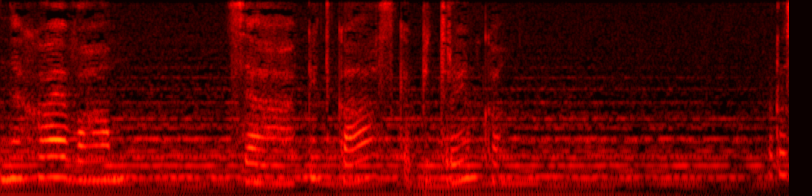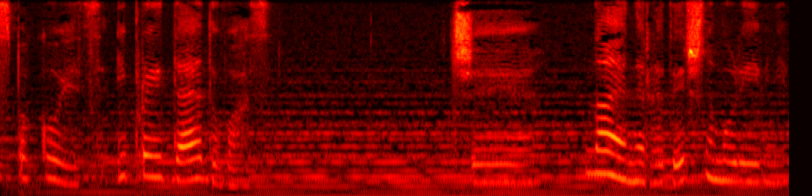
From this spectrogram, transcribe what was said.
Нехай вам ця підказка, підтримка розпакується і прийде до вас, чи на енергетичному рівні,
